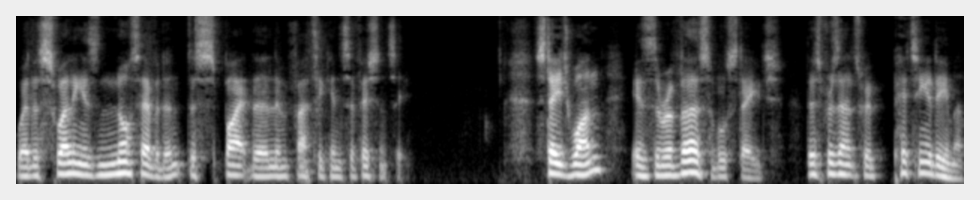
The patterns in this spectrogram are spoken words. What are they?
where the swelling is not evident despite the lymphatic insufficiency. Stage 1 is the reversible stage. This presents with pitting edema,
